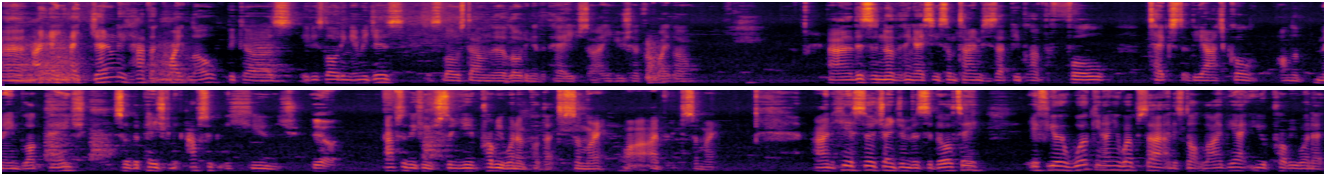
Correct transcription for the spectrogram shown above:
Uh, I, I, generally have it quite low because if it's loading images, it slows down the loading of the page. So I usually have it quite low. And this is another thing I see sometimes is that people have the full text of the article on the main blog page, so the page can be absolutely huge Yeah. absolutely huge. So you probably want to put that to summary. Well, I put it to summary. And here, search engine visibility. If you're working on your website and it's not live yet, you probably want to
